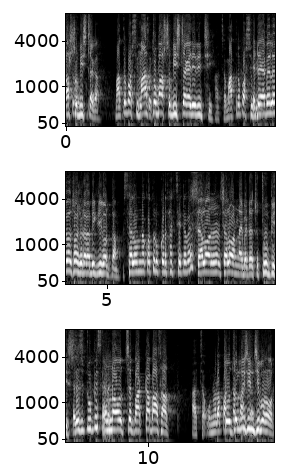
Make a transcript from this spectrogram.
পাঁচশো বিশ টাকা। মাত্র পাঁচশো মাত্র পাঁচশো বিশ টাকায় দিয়ে দিচ্ছি। আচ্ছা মাত্র পাঁচশো এটা অ্যাভেলেবেল ছয়শো টাকা বিক্রি করতাম। স্যালোন না কত রূপ করে থাকছে এটা ভাই? সালোয়ার সালোয়ার নাই এটা হচ্ছে টু পিস এটা হচ্ছে টু পিস অন্য হচ্ছে পাক্কা পাঁচ হাত। আচ্ছা ওনারা চৌচল্লিশ ইঞ্চি বহর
